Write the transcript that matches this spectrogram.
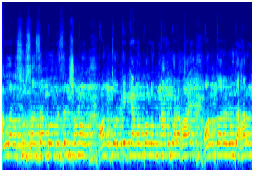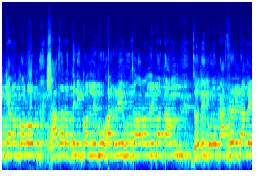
আল্লাহ রাসূল ওয়াসাল্লাম বলতেছেন, শোনো, অন্তরকে কেন কলব নাম করা হয়? অন্তরের উদাহরণ কেন কলব সাজারাতিন কল্লি বুহার রেহু জহরণ লিবাতান। যদি কোনো গাছের ডালে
